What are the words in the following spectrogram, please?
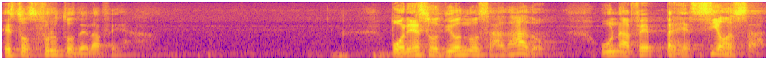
estos frutos de la fe. Por eso Dios nos ha dado una fe preciosa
